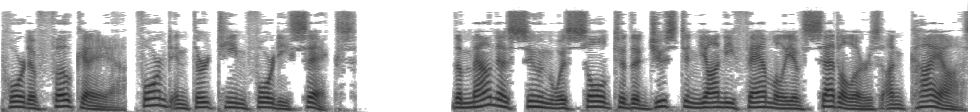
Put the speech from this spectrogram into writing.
port of Phocaea, formed in 1346. The Maona soon was sold to the Giustiniani family of settlers on Chios,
